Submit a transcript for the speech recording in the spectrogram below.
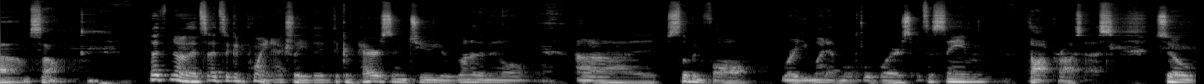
Um, so. But no, that's that's a good point. Actually, the, the comparison to your run of the mill uh, slip and fall where you might have multiple employers. It's the same thought process. So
